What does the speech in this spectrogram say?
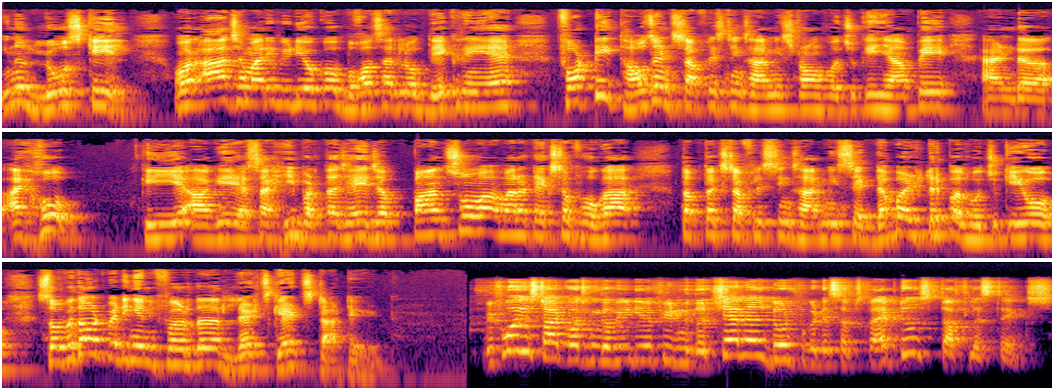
you know low scale और आज हमारी वीडियो को बहुत सारे लोग देख रहे हैं। Forty thousand stuff listings army strong हो चुकी है यहाँ पे एंड आई होप कि ये आगे ऐसा ही बढ़ता जाए। जब पाँच हमारा टेक्सट ऑफ़ होगा, तब तक स्टफ़ लिस्टिंग आर्मी से डबल, ट्रिपल हो चुकी हो। So without waiting any further let's get started before you start watching the video feed the channel don't to stuff listings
